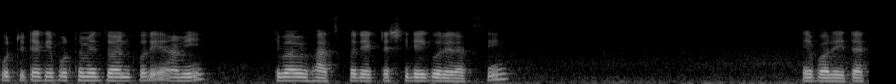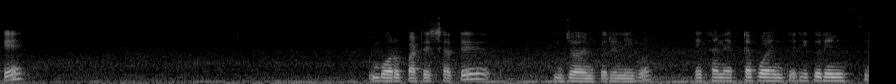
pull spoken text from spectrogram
পট্টিটাকে প্রথমে জয়েন করে আমি এভাবে ভাঁজ করে একটা সেলাই করে রাখছি। এরপরে এটাকে বড় পাটের সাথে জয়েন করে নিব। এখানে একটা পয়েন্ট তৈরি করে নিচ্ছি।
